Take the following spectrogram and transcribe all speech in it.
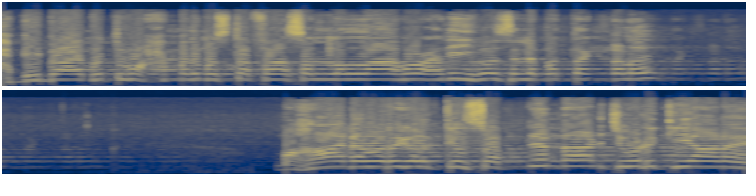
ഹബീബായ മുത്ത് മുഹമ്മദ് മുസ്തഫ സല്ലല്ലാഹു അലൈഹി വസ്ലമ തങ്ങൾ മഹാനവറുകൾക്ക് സ്വപ്നം കാണിച്ചു കൊടുക്കുകയാണ്.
